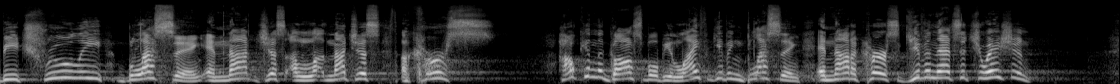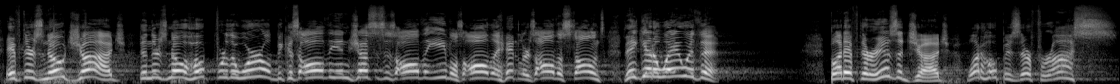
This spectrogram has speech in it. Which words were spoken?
be truly blessing and not just a, not just a curse? How can the gospel be life giving blessing and not a curse given that situation? If there's no judge, then there's no hope for the world because all the injustices, all the evils, all the Hitlers, all the Stalins, they get away with it. But if there is a judge, what hope is there for us?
